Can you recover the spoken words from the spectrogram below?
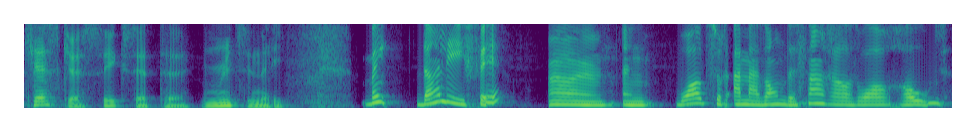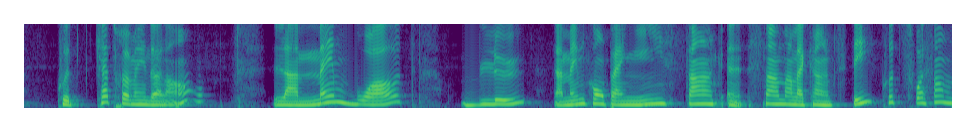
Qu'est-ce que c'est que cette euh, mutinerie? Bien, dans les faits, un- une boîte sur Amazon de 100 rasoirs roses coûte 80 La même boîte bleue, la même compagnie, sans, euh, sans dans la quantité, coûte 60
